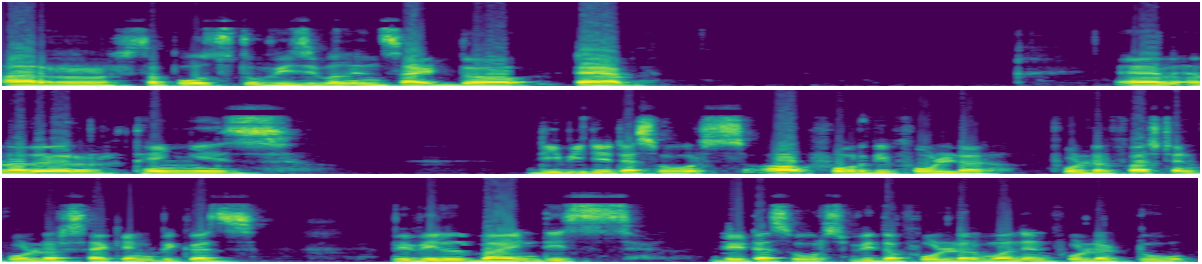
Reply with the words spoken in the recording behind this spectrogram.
are supposed to visible inside the tab. And another thing is db data source or for the folder folder first and folder second because we will bind this data source with the folder 1 and folder 2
